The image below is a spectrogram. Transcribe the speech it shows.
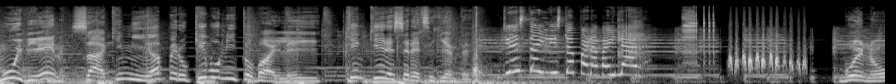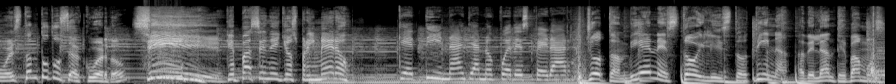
Muy bien, Saki, Mia, pero qué bonito baile. ¿Y quién quiere ser el siguiente? Yo estoy lista para bailar. Bueno, ¿están todos de acuerdo? ¡Sí! Que pasen ellos primero. Que Tina ya no puede esperar. Yo también estoy listo, Tina. Adelante, vamos.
